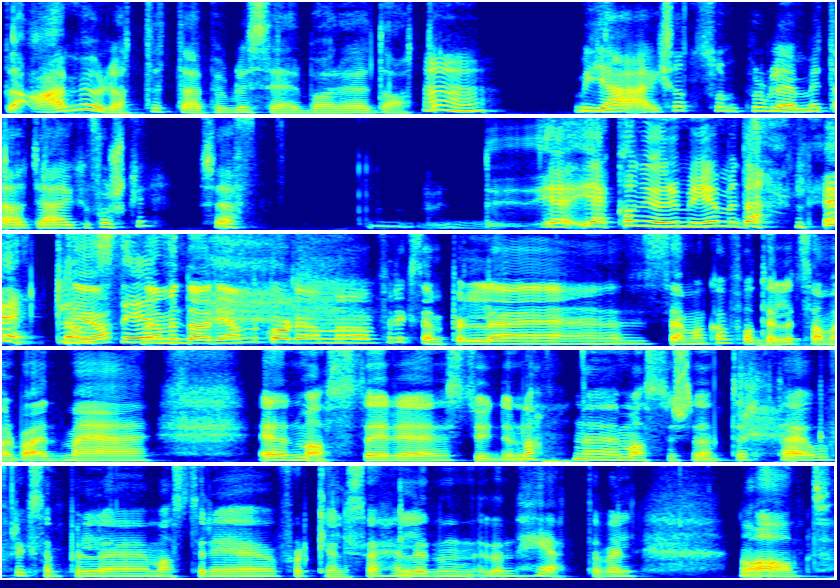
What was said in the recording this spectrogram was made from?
Det er mulig at dette er publiserbare data. Mm. Men jeg, problemet mitt er at jeg er ikke forsker. Så jeg, jeg, jeg kan gjøre mye, men det er et eller annet Ja, sted nei, men der igjen går det an å eksempel eh, se om man kan få til et samarbeid med et masterstudium, da. eh, Masterstudenter. Det er jo eksempel eh, master i folkehelse, eller den, den heter vel noe annet.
